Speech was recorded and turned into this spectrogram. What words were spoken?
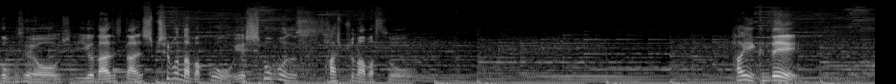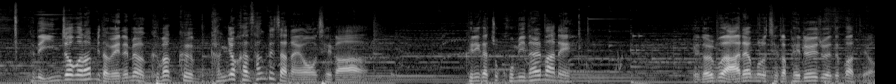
이거 보세요 이거 난, 난 17분 남았고 얘 15분 40초 남았어 하긴 근데 근데 인정은 합니다. 왜냐면 그만큼 강력한 상대잖아요. 제가 그러니까 좀 고민할 만해. 예, 넓은 아량으로 제가 배려해줘야 될 것 같아요.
